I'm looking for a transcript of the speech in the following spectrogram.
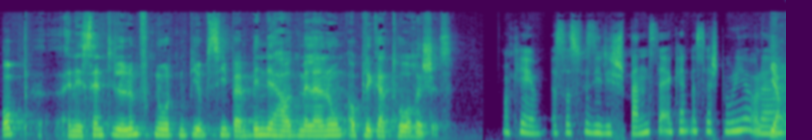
ob eine Sentinel-Lymphknotenbiopsie beim Bindehautmelanom obligatorisch ist. Okay, ist das für Sie die spannendste Erkenntnis der Studie? Oder? Ja,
